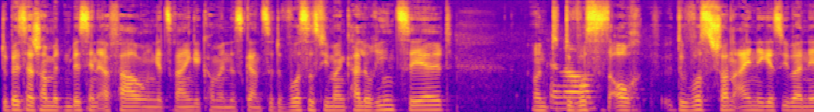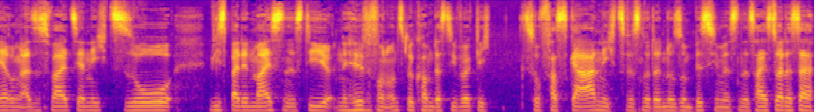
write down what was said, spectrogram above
du bist ja schon mit ein bisschen Erfahrung jetzt reingekommen in das Ganze. Du wusstest, wie man Kalorien zählt und genau. du wusstest auch, du wusstest schon einiges über Ernährung. Also es war jetzt ja nicht so, wie es bei den meisten ist, die eine Hilfe von uns bekommen, dass die wirklich so fast gar nichts wissen oder nur so ein bisschen wissen. Das heißt, du hattest da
